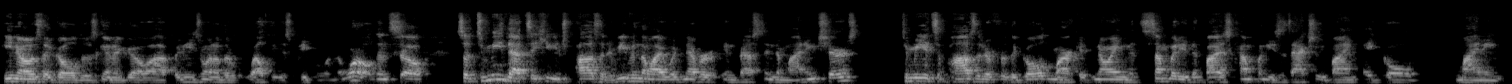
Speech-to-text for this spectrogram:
he knows that gold is going to go up, and he's one of the wealthiest people in the world. And so so to me, that's a huge positive. Even though I would never invest into mining shares, to me, it's a positive for the gold market, knowing that somebody that buys companies is actually buying a gold mining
